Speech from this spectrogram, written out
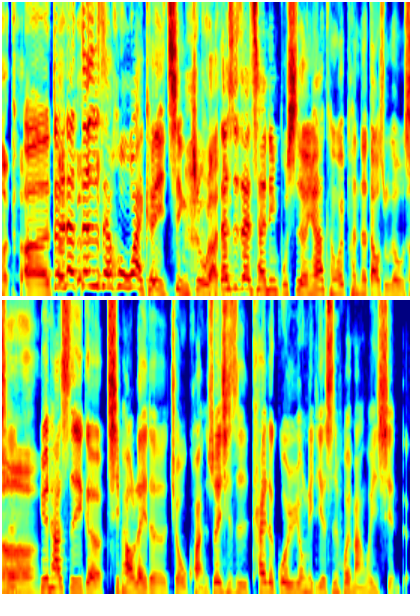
的。呃，对，那但是在户外可以庆祝啦，但是在餐厅不适合，因为它可能会喷的到处都是，嗯、因为它是一个气泡类的酒款，所以其实开的过于用力也是会蛮危险的。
